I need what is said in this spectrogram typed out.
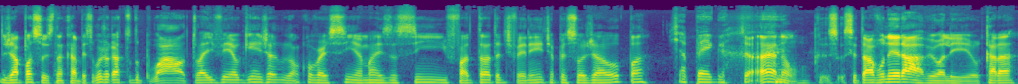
já passou isso na cabeça, vou jogar tudo pro alto. Aí vem alguém, já uma conversinha mais assim, fa- trata diferente, a pessoa já, opa. Já pega. É, não, você tá vulnerável ali. O cara,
